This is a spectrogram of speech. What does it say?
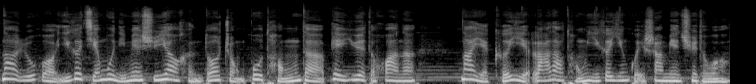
那如果一个节目里面需要很多种不同的配乐的话呢，那也可以拉到同一个音轨上面去的哦。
